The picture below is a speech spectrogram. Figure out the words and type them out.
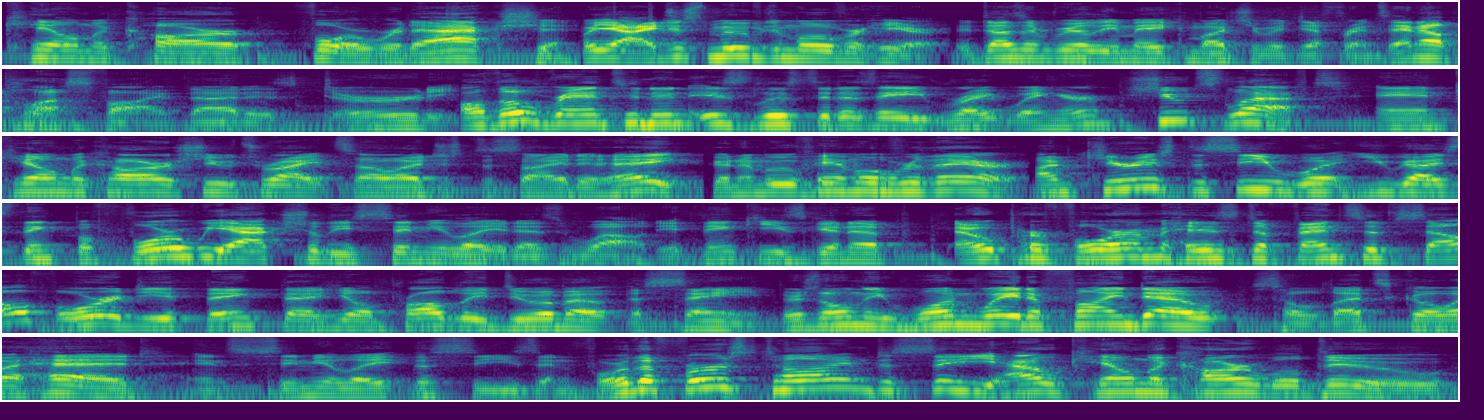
Cale Makar forward action. But yeah, I just moved him over here. It doesn't really make much of a difference. And a plus five. That is dirty. Although Rantanen is listed as a right winger, shoots left, and Cale Makar shoots right, so I just decided, hey, gonna move him over there. I'm curious to see what you guys think before we actually simulate as well. Do you think he's gonna outperform his defensive self, or do you think that he'll probably do about the same? There's only one way to find out, so let's go ahead and simulate the season for the first time to see how Cale Makar will do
